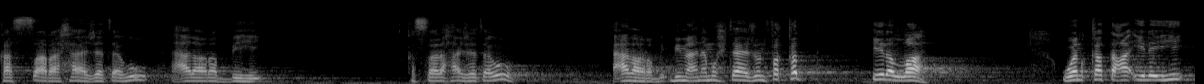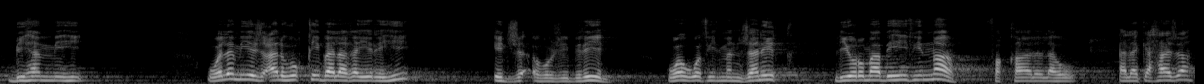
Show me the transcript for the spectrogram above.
قصر حاجته على ربه. قصر حاجته على ربه بمعنى محتاج فقط إلى الله وانقطع إليه بهمه ولم يجعله قبل غيره إذ جاءه جبريل وهو في المنجنيق ليرمى به في النار فقال له ألك حاجة؟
